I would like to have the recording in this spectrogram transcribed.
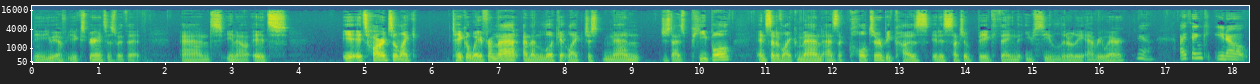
You, you have you experiences with it. And, you know, it's, it's hard to like take away from that and then look at like just men just as people instead of like men as a culture because it is such a big thing that you see literally everywhere. Yeah. I think, you know,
